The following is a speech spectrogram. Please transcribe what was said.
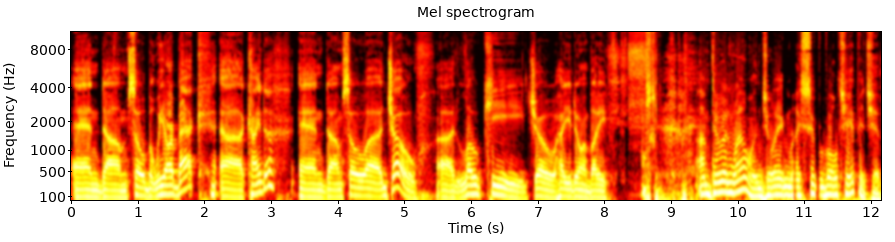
And um, so, but we are back, uh, kinda. And um, so, uh, Joe, uh, low key, Joe, how you doing, buddy? I'm doing well, enjoying my Super Bowl championship.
